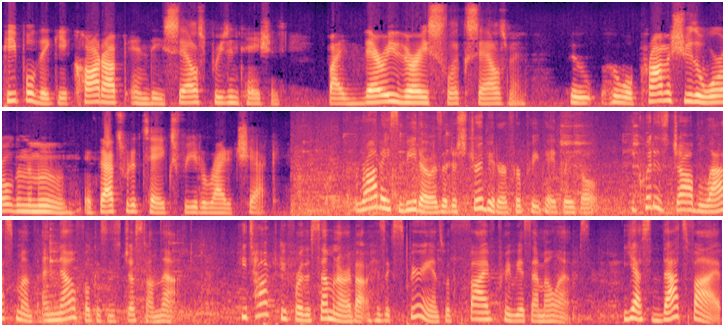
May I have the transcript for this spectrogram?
People that get caught up in these sales presentations by very, very slick salesmen who, who will promise you the world and the moon if that's what it takes for you to write a check. Rob Acevedo is a distributor for Prepaid Legal. He quit his job last month and now focuses just on that. He talked before the seminar about his experience with five previous MLMs. Yes, that's five,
